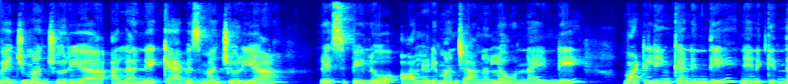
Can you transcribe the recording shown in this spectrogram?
వెజ్ మంచూరియా అలానే క్యాబేజ్ మంచూరియా రెసిపీలు ఆల్రెడీ మన ఛానల్లో ఉన్నాయండి. వాటి లింక్ అనేది నేను కింద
